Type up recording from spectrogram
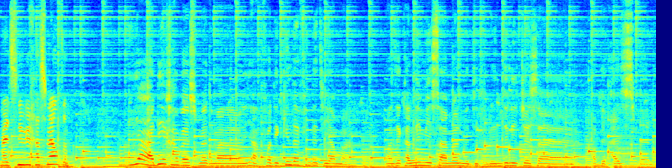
Maar het is nu weer gaan smelten. Ja, die gaan we smelten, maar ja, voor de kinderen vind ik het jammer. Want ik kan niet meer samen met die vriendinnetjes uh, op de ijs spelen.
